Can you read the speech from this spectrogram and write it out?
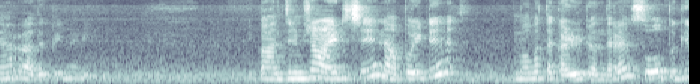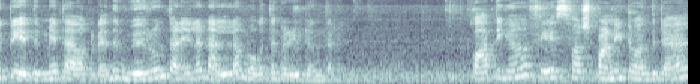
யார் அது பின்னாடி? இப்போ அஞ்சு நிமிஷம் ஆயிடுச்சு. நான் போயிட்டு முகத்தை கழுவிட்டு வந்துடுறேன். சோப்புக்கு இப்போ எதுவுமே தேவை கிடையாது. வெறும் தண்ணியில் நல்லா முகத்தை கழுவிட்டு வந்துடுறேன். பார்த்தீங்கன்னா ஃபேஸ் வாஷ் பண்ணிட்டு வந்துட்டேன்.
